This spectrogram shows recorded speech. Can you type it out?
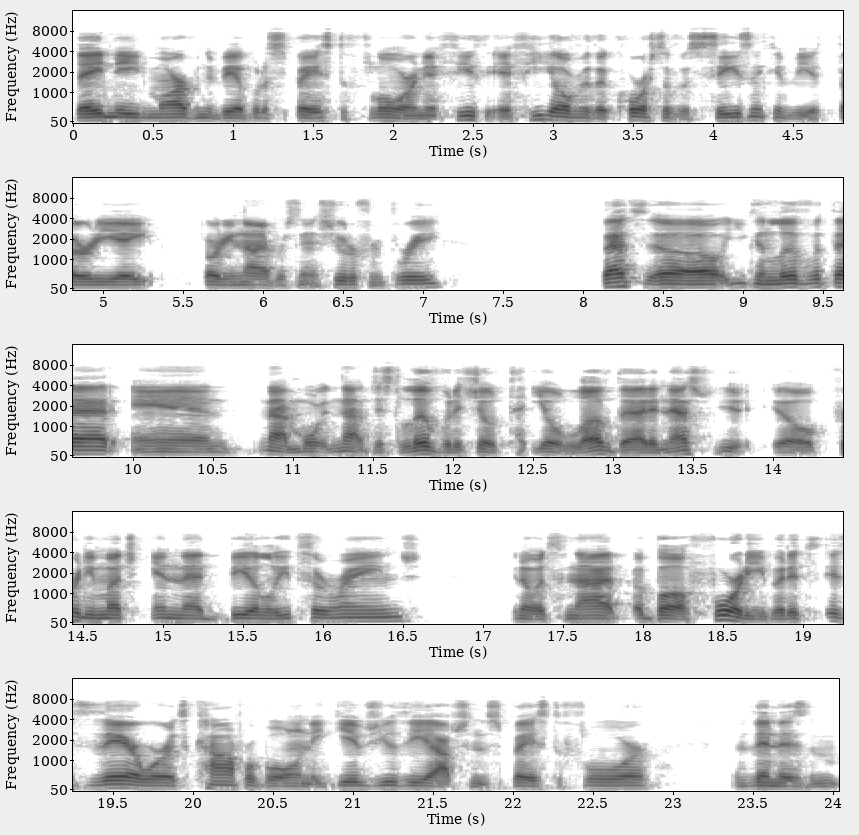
they need Marvin to be able to space the floor. And if he if he over the course of a season can be a 38 39% shooter from three. That's uh you can live with that and not more not just live with it you'll you'll love that and that's you know pretty much in that Bjelica range. You know it's not above 40 but it's it's there where it's comparable and it gives you the option to space the floor and then as the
